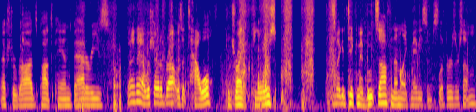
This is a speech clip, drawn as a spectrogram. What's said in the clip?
Extra rods, pots, pans, batteries. The only thing I wish I would have brought was a towel to dry the floors. So I could take my boots off and then like maybe some slippers or something.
